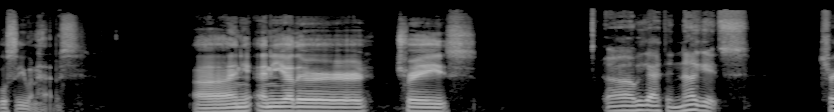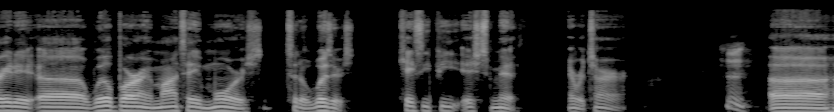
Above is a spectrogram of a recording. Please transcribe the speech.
We'll see what happens. Uh, any any other trades? Uh, we got the Nuggets traded uh Will Barr and Monte Morris to the Wizards. KCP Ish Smith in return. Hmm. Uh,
